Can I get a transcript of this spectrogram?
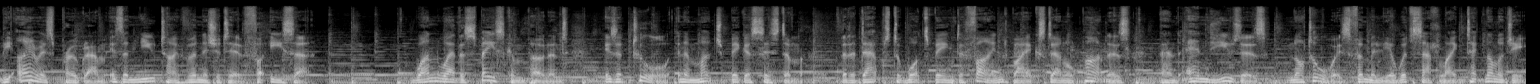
The IRIS program is a new type of initiative for ESA. One where the space component is a tool in a much bigger system that adapts to what's being defined by external partners and end users not always familiar with satellite technology.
